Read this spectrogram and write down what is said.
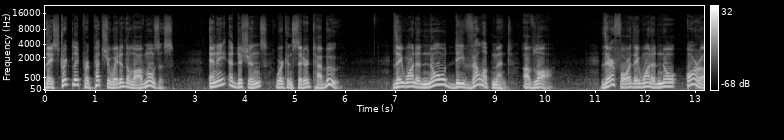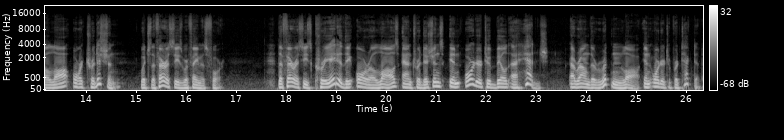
They strictly perpetuated the law of Moses. Any additions were considered taboo. They wanted no development of law. Therefore, they wanted no oral law or tradition, which the Pharisees were famous for. The Pharisees created the oral laws and traditions in order to build a hedge around the written law in order to protect it.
